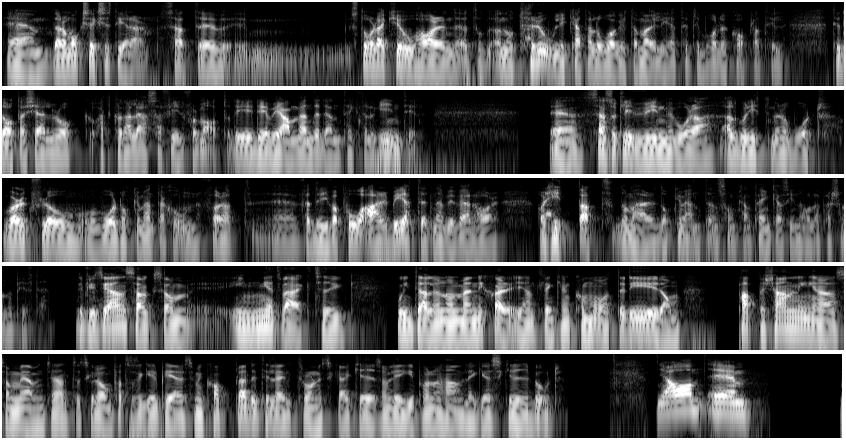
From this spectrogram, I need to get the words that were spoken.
Eh, där de också existerar. Så att eh, StoreIQ har en, en otrolig katalog av möjligheter till både kopplat till till datakällor och att kunna läsa filformat. Och det är det vi använder den teknologin till. Eh, sen så kliver vi in med våra algoritmer och vårt workflow och vår dokumentation för att, eh, för att driva på arbetet när vi väl har, har hittat de här dokumenten som kan tänkas innehålla personuppgifter. Det finns ju en sak som inget verktyg och inte heller någon människa egentligen kan komma åt och det är ju de pappershandlingar som eventuellt skulle omfattas av GDPR som är kopplade till elektroniska arkiv som ligger på någon handläggares skrivbord? Ja, eh,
